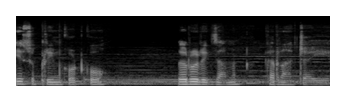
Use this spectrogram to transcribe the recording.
ये सुप्रीम कोर्ट को ज़रूर एग्ज़ामिन करना चाहिए।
